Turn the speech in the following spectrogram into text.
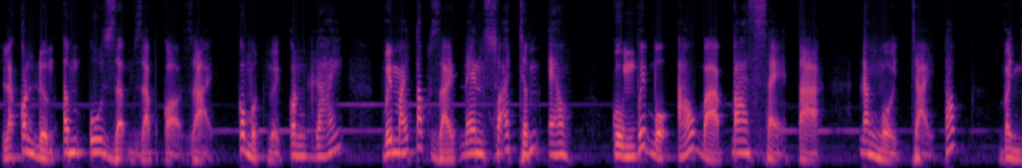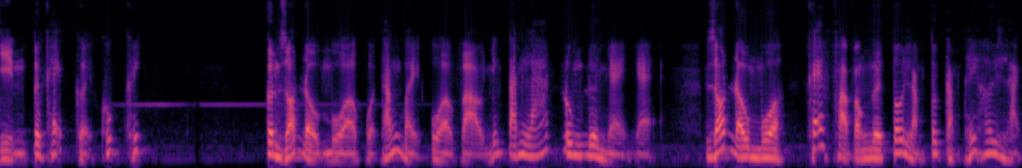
là con đường âm u rậm rạp cỏ dại, có một người con gái với mái tóc dài đen xõa chấm eo, cùng với bộ áo bà ba xẻ tà đang ngồi chải tóc và nhìn tôi khẽ cười khúc khích. Cơn gió đầu mùa của tháng 7 ùa vào những tán lá đung đưa nhẹ nhẹ. Gió đầu mùa khẽ phả vào người tôi làm tôi cảm thấy hơi lạnh.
